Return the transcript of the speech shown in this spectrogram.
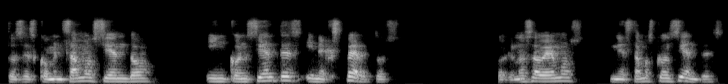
Entonces, comenzamos siendo inconscientes, inexpertos, porque no sabemos ni estamos conscientes.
